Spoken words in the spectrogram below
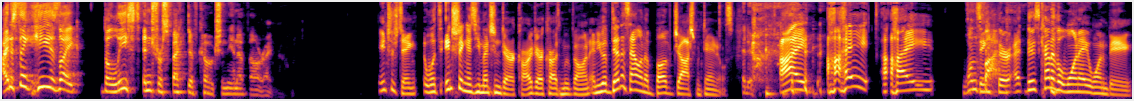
I just think he is like the least introspective coach in the NFL right now. Interesting. What's interesting is you mentioned Derek Carr. Derek Carr has moved on, and you have Dennis Allen above Josh McDaniels. I do. I I I one think spot. there uh, there's kind of a 1A 1B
